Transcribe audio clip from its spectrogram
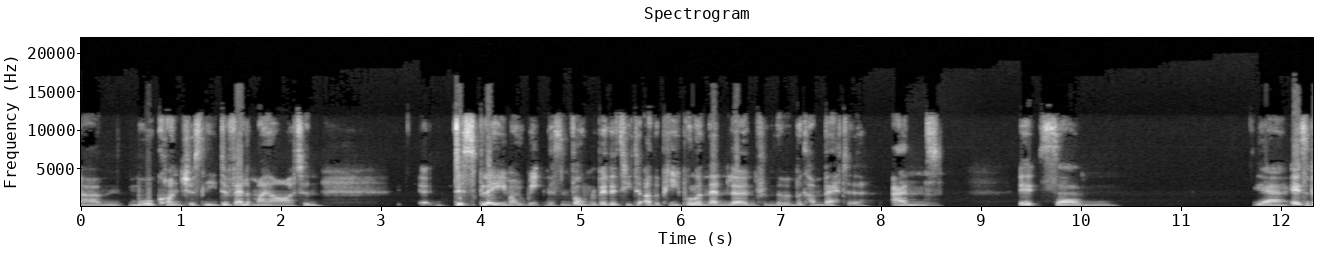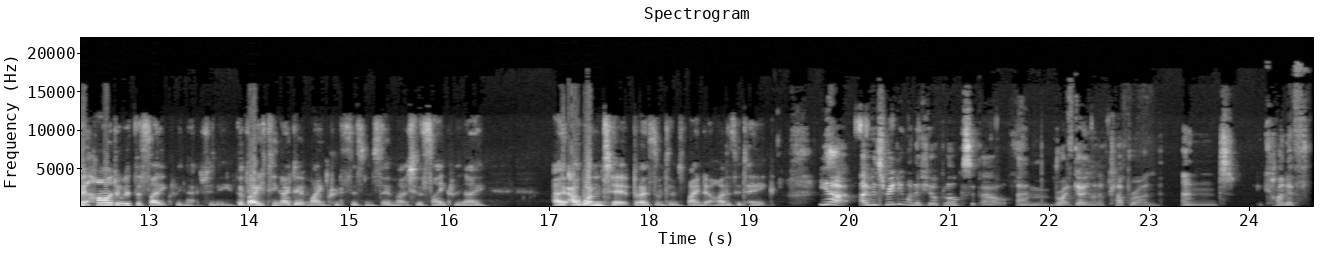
um, more consciously develop my art and display my weakness and vulnerability to other people, and then learn from them and become better. And it's um, yeah, it's a bit harder with the cycling actually. The writing I don't mind criticism so much. The cycling I. I, I want it, but I sometimes find it harder to take. Yeah, I was reading one of your blogs about um, right going on a club run and kind of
